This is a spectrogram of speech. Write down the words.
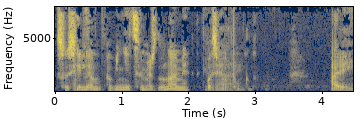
с усилием объединиться между нами. Восьмой пункт. Ари.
